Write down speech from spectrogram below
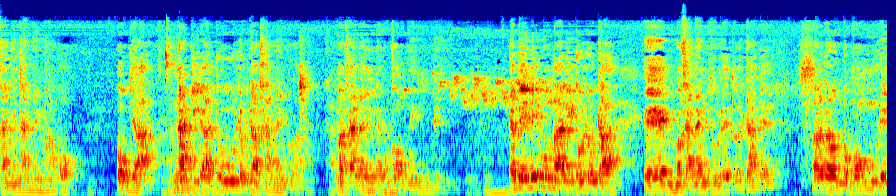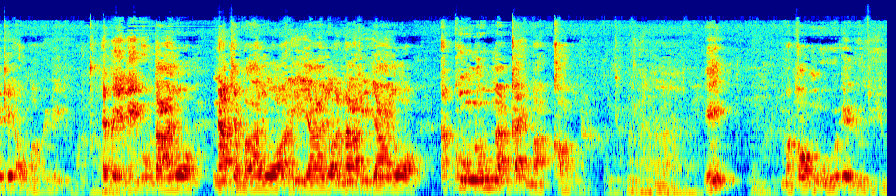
ခံနိုင်ခံနိုင်မှာပေါ့ဟုတ်ဗျာနတ်တီကဒူးလောက်တာခံနိုင်မလားမခံနိုင်ရင်လည်းမကောင်းသေးဘူးလေအပေလေးဘုံသားတွေဒူးလောက်တာအဲမခံနိုင်ဘူးဆိုလေသူဒါလည်း အဲတော့မကောင်းမှုတွေထိအောင်ပါပဲလေအပေလေးဘုံသားရောနတ်ပြမရောအရိယာရောအနာရိယာရောအကုန်လုံးကကြိုက်မှကောင်းတာဟင်မကောင်းမှုကိုအဲ့လိုသူယူ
